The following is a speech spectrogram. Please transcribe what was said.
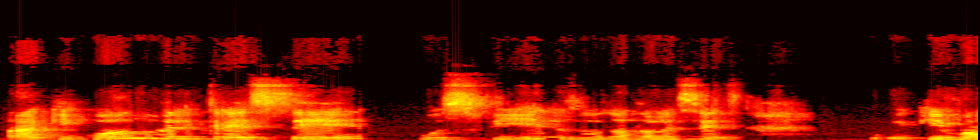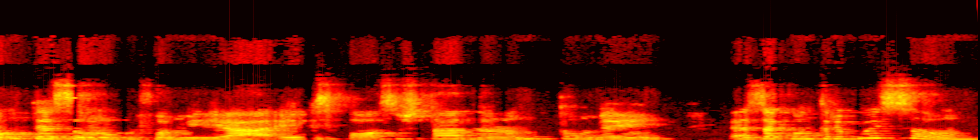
para que quando ele crescer, os filhos, os adolescentes, que vão ter seu núcleo familiar, eles possam estar dando também essa contribuição.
